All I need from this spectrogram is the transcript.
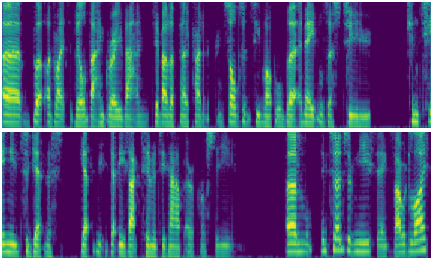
Uh, but I'd like to build that and grow that and develop a kind of consultancy model that enables us to continue to get this get get these activities out there across the union. Um, in terms of new things, I would like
